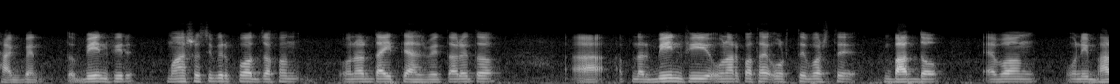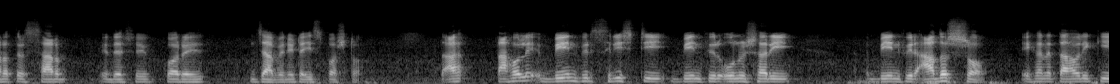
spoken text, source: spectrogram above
থাকবেন। তো বিএনপির মহাসচিবের পদ যখন ওনার দায়িত্বে আসবে, তাহলে তো আপনার বিএনপি ওনার কথায় উঠতে বসতে বাধ্য এবং উনি ভারতের সার্ভ এদেশে করে যাবেন, এটা স্পষ্ট। তাহলে বিএনপির সৃষ্টি বিএনপির অনুসারী বিএনপির আদর্শ এখানে তাহলে কি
